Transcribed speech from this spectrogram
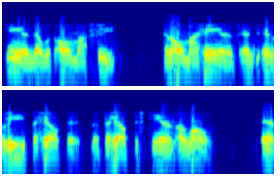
skin that was on my feet and on my hands and, and leave the healthy, the, the healthy skin alone and,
